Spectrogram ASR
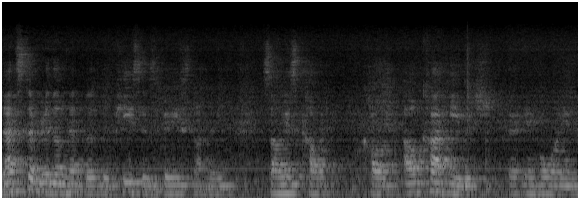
That's the rhythm that the, the piece is based on. The song is called called Aukahi, which uh, in Hawaiian.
